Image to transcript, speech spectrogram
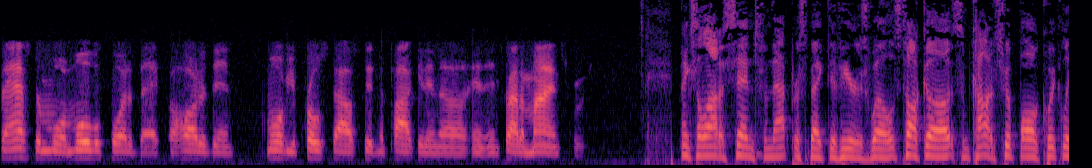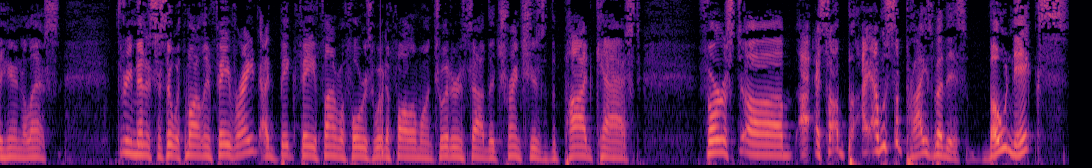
faster, more mobile quarterbacks are harder than more of your pro style sit in the pocket and uh and, and try to mind screw. Makes a lot of sense from that perspective here as well. Let's talk uh, some college football quickly here in the last three minutes or so with Marlon Favorite. A big Fave Final Four is where to follow him on Twitter inside the trenches the podcast. First, uh, I saw, I was surprised by this. Bo Nix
